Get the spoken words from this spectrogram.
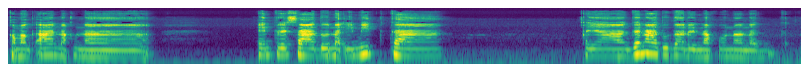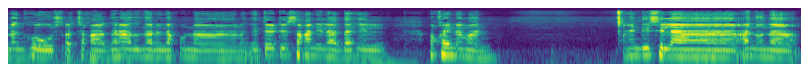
kamag-anak na interesado na imit ka. Kaya ganado na rin ako na nag, nag-host at saka ganado na rin ako na nag-entertain sa kanila dahil okay naman. Hindi sila ano na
